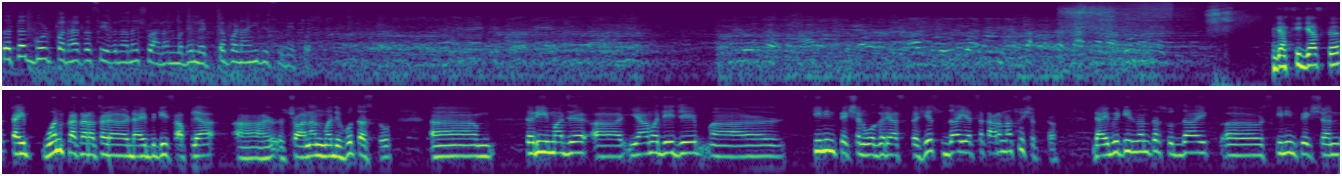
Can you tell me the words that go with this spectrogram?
सतत गोड पदार्थ सेवनानं श्वानांमध्ये लठ्ठपणाही दिसून येतो जास्तीत जास्त टाईप वन प्रकाराचा डायबिटीस आपल्या अं, श्वानांमध्ये होत असतो. अं, तरी माझे यामध्ये जे स्किन इन्फेक्शन वगैरे असतं हे सुद्धा याचं कारण असू शकतं. डायबिटीज नंतर सुद्धा एक स्किन इन्फेक्शन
